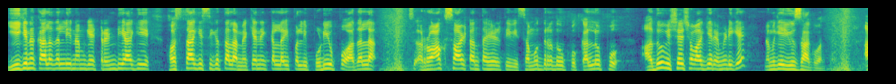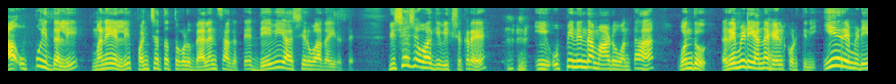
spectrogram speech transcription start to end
ಈಗಿನ ಕಾಲದಲ್ಲಿ ನಮಗೆ ಟ್ರೆಂಡಿಯಾಗಿ ಹೊಸದಾಗಿ ಸಿಗುತ್ತಲ್ಲ ಮೆಕ್ಯಾನಿಕಲ್ ಲೈಫಲ್ಲಿ ಪುಡಿ ಉಪ್ಪು ಅದಲ್ಲ. ರಾಕ್ ಸಾಲ್ಟ್ ಅಂತ ಹೇಳ್ತೀವಿ, ಸಮುದ್ರದ ಉಪ್ಪು, ಕಲ್ಲುಪ್ಪು, ಅದು ವಿಶೇಷವಾಗಿ ರೆಮಿಡಿಗೆ ನಮಗೆ ಯೂಸ್ ಆಗುವಂಥ ಆ ಉಪ್ಪು ಇದ್ದಲ್ಲಿ ಮನೆಯಲ್ಲಿ ಪಂಚತತ್ವಗಳು ಬ್ಯಾಲೆನ್ಸ್ ಆಗುತ್ತೆ, ದೇವಿ ಆಶೀರ್ವಾದ ಇರುತ್ತೆ. ವಿಶೇಷವಾಗಿ ವೀಕ್ಷಕರೇ, ಈ ಉಪ್ಪಿನಿಂದ ಮಾಡುವಂತಹ ಒಂದು ರೆಮಿಡಿಯನ್ನು ಹೇಳ್ಕೊಡ್ತೀನಿ. ಈ ರೆಮಿಡಿ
